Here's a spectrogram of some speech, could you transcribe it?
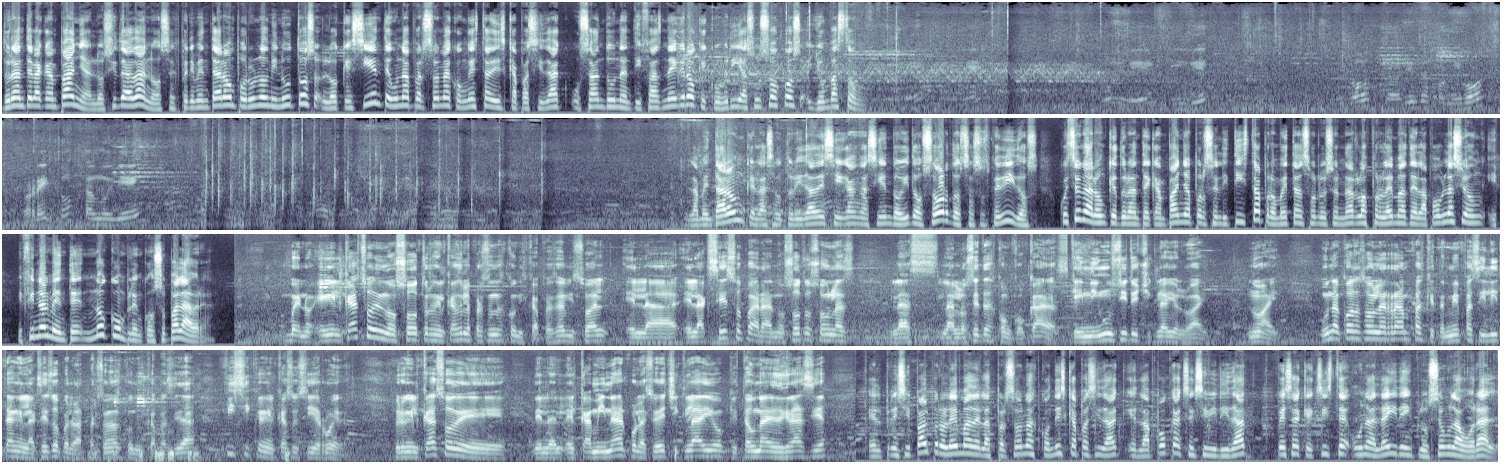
Durante la campaña, los ciudadanos experimentaron por unos minutos lo que siente una persona con esta discapacidad usando un antifaz negro que cubría sus ojos y un bastón. Por mi voz. Correcto, está muy bien. Lamentaron que las autoridades sigan haciendo oídos sordos a sus pedidos. Cuestionaron que durante campaña proselitista prometan solucionar los problemas de la población y, finalmente no cumplen con su palabra. Bueno, en el caso de nosotros, en el caso de las personas con discapacidad visual, el, el acceso para nosotros son las, las, las losetas con cocadas, que en ningún sitio de Chiclayo lo hay, no hay. Una cosa son las rampas que también facilitan el acceso para las personas con discapacidad física en el caso de silla de ruedas. Pero en el caso de, caminar por la ciudad de Chiclayo, que está una desgracia, el principal problema de las personas con discapacidad es la poca accesibilidad pese a que existe una ley de inclusión laboral.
